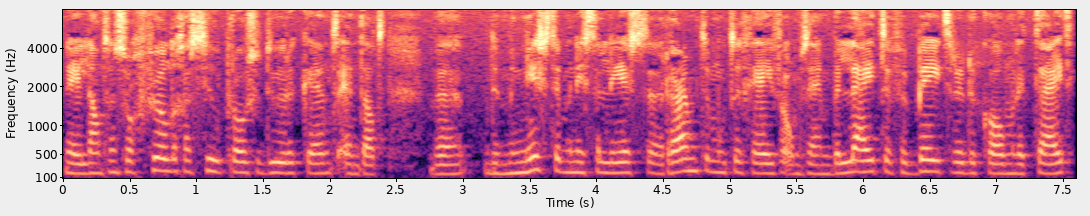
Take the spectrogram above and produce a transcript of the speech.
Nederland een zorgvuldige asielprocedure kent... en dat we de minister, minister Leers, ruimte moeten geven om zijn beleid te verbeteren de komende tijd.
